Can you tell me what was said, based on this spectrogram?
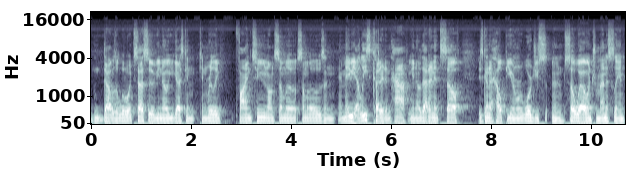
that was a little excessive. You know, you guys can can really fine tune on some of those, some of those, and, and maybe at least cut it in half. You know, that in itself is going to help you and reward you so, um, so well and tremendously. And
